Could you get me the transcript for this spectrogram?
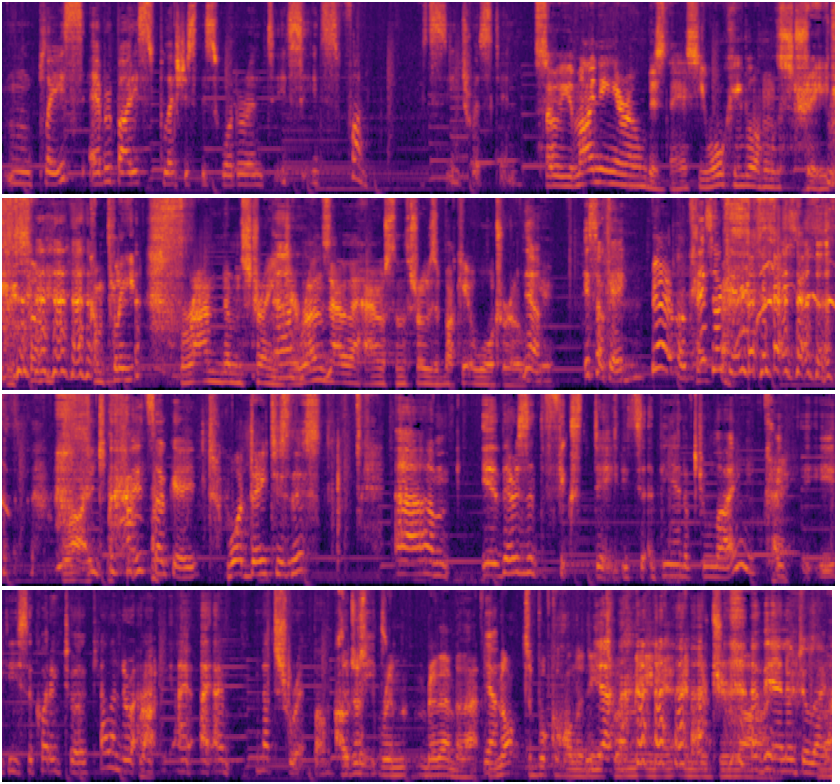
mm, plays, everybody splashes this water and it's it's fun. It's interesting. So you're minding your own business, you're walking along the street, and some complete random stranger runs out of the house and throws a bucket of water over Yeah. you. It's okay. Yeah, okay. It's okay. Right. it's okay. what date is this? Um, there isn't a fixed date. It's at the end of July. Okay. It, it is according to a calendar. Right. I, I, I'm not sure about I'll the just rem- remember that. Yeah. Not to book a holiday Yeah. to Armenia end of July. At the end of July.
